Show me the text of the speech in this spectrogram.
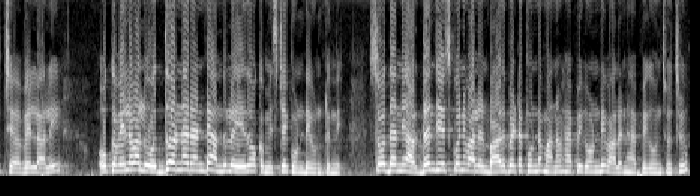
చ- వెళ్ళాలి. ఒకవేళ వాళ్ళు వద్దు అన్నారంటే అందులో ఏదో ఒక మిస్టేక్ ఉండే ఉంటుంది. సో దాన్ని అర్థం చేసుకొని వాళ్ళని బాధ పెట్టకుండా మనం హ్యాపీగా ఉండి వాళ్ళని హ్యాపీగా ఉంచవచ్చు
